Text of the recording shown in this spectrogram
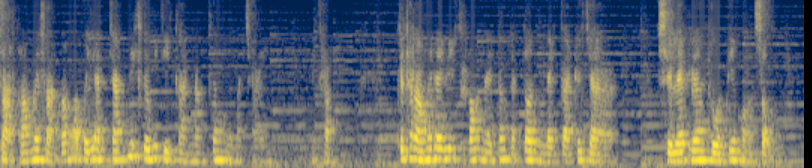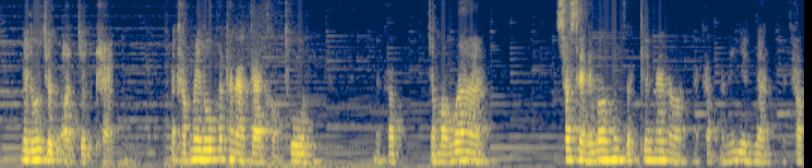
สอดคล้องไม่สอดคล้องเอาไปยัดจัดนี่คือวิธีการนำเครื่องมือมาใช้นะครับคือถ้าเราไม่ได้วิเคราะห์ในตั้งแต่ต้นในการที่จะ select เรื่องทูลที่เหมาะสม ไม่รู้จุดอ่อนจุดแข็งนะครับไม่รู้พัฒนาการของทูลนะครับ จะมองว่า sustainable ไม่เกิดขึ้นแน่นอนนะครับ อันนี้ยืนยันนะครับ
